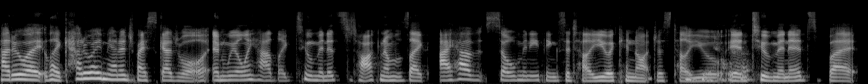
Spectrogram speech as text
how do I like how do I manage my schedule? And we only had like 2 minutes to talk and I was like I have so many things to tell you. I cannot just tell you yeah. in 2 minutes, but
